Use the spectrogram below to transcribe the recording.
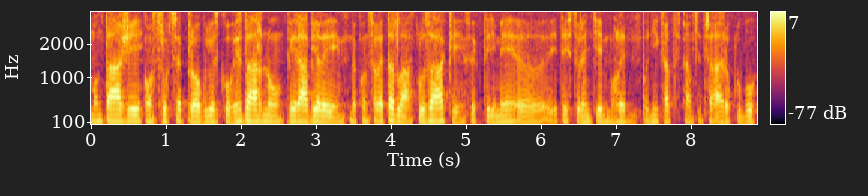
montáži konstrukce pro budovskou hvězdárnu, vyráběli dokonce letadla, kluzáky, se kterými eh, i ty studenti mohli podnikat v rámci třeba aeroklubu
